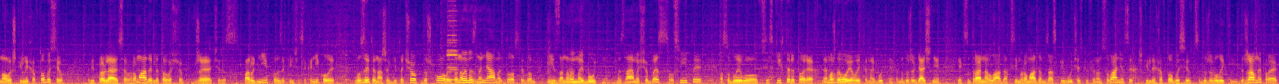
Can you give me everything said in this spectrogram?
нових шкільних автобусів відправляються в громади для того, щоб вже через пару днів, коли закінчаться канікули, возити наших діточок до школи за новими знаннями, досвідом і за новим майбутнім. Ми знаємо, що без освіти, особливо в сільських територіях, неможливо уявити майбутнє. Ми дуже вдячні, як центральна влада, всім громадам за співучасть у фінансуванні цих шкільних автобусів. Це дуже великий державний проект.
